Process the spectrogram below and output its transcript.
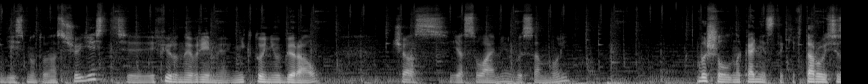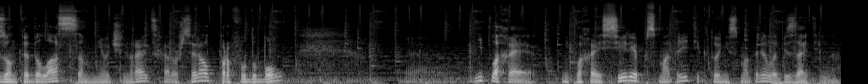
10 минут у нас еще есть. Эфирное время никто не убирал. час я с вами, вы со мной. Вышел наконец-таки второй сезон Теда Ласса, мне очень нравится, хороший сериал про футбол. Э, неплохая, неплохая серия, посмотрите, кто не смотрел, обязательно.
